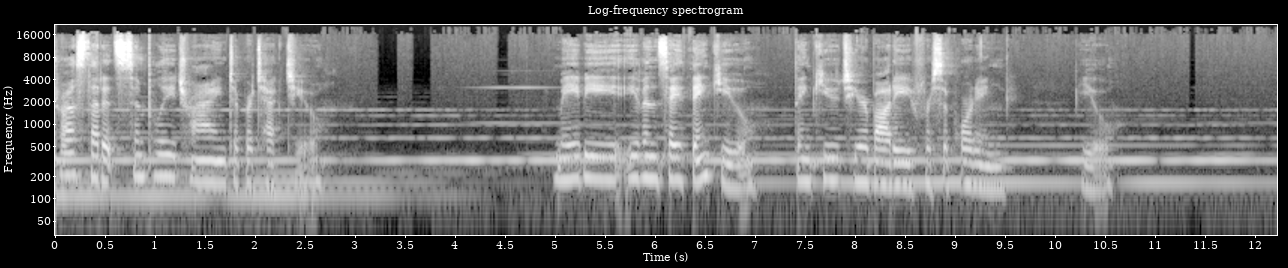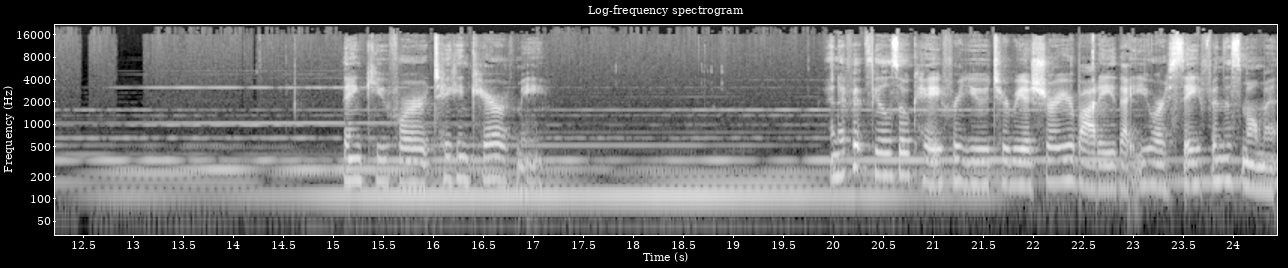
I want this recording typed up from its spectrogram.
Trust that it's simply trying to protect you. Maybe even say thank you. Thank you to your body for supporting you. Thank you for taking care of me. And if it feels okay for you to reassure your body that you are safe in this moment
